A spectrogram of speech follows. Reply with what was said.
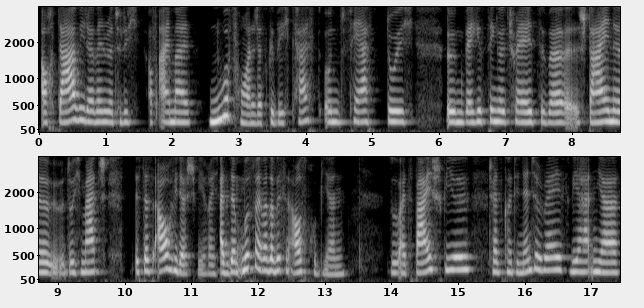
auch da wieder, wenn du natürlich auf einmal nur vorne das Gewicht hast und fährst durch irgendwelche Single Trails über Steine, durch Matsch, ist das auch wieder schwierig. Also da muss man immer so ein bisschen ausprobieren. So als Beispiel Transcontinental Race. Wir hatten ja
